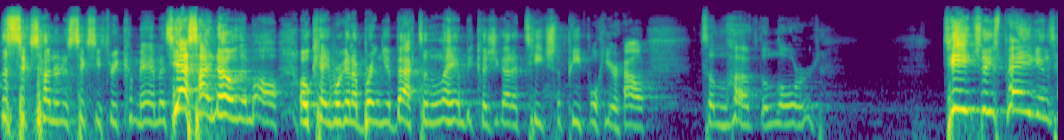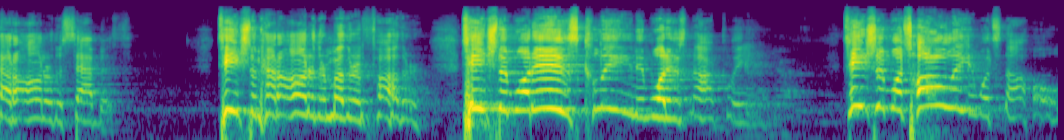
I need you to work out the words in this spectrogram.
the 663 commandments? Yes, I know them all. Okay, we're going to bring you back to the land because you got to teach the people here how to love the Lord. Teach these pagans how to honor the Sabbath. Teach them how to honor their mother and father. Teach them what is clean and what is not clean. Teach them what's holy and what's not holy.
